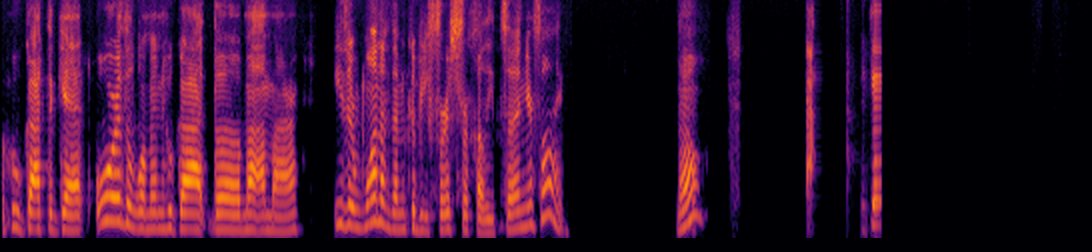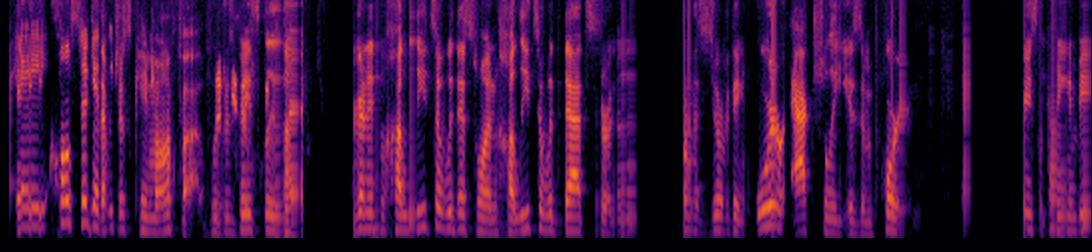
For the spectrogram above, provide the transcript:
who got the get or the woman who got the ma'amar, either one of them could be first for chalitza, and you're fine. No a whole sugya that we just came off of, which was basically like we're going to do chalitza with this one, chalitza with that, then has to do everything. Order actually is important. Basically, coming and being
